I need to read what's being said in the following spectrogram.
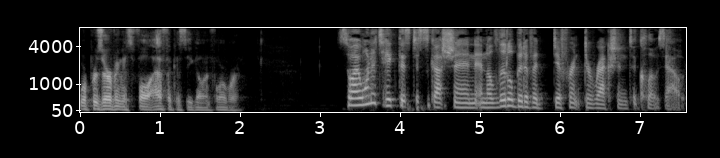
we're preserving its full efficacy going forward. So I want to take this discussion in a little bit of a different direction to close out.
